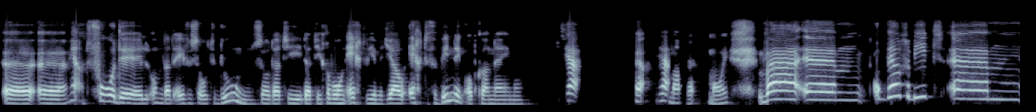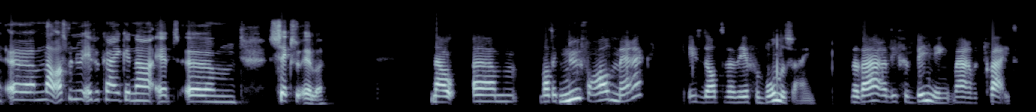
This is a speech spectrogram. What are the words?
uh, uh, ja, het voordeel om dat even zo te doen. Zodat hij, dat hij gewoon echt weer met jou echte verbinding op kan nemen. Ja. Ja, ja. Maar, mooi. Waar, um, op welk gebied, um, um, nou als we nu even kijken naar het seksuele. Nou, wat ik nu vooral merk, is dat we weer verbonden zijn. We waren die verbinding waren we kwijt.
